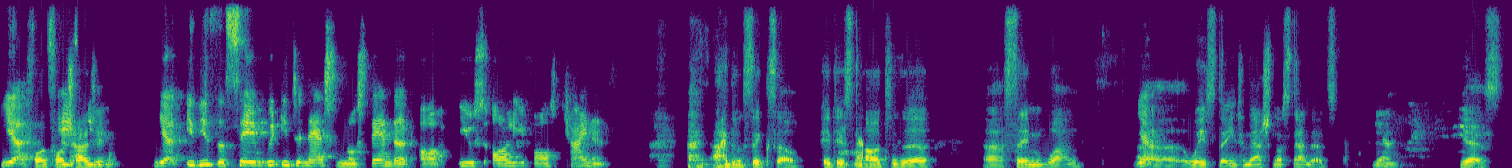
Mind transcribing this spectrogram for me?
Yes. for, for charging? Yeah, it is the same with international standard or used only for China. I don't think so. It is not the uh, same one Yeah, uh, with the international standards. yeah. Yes,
